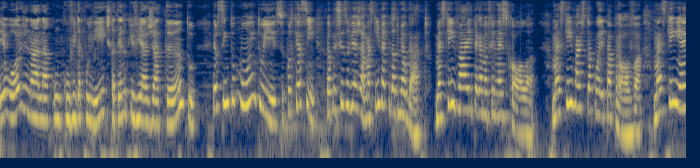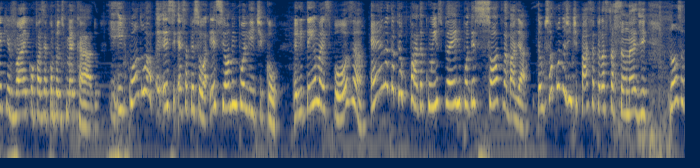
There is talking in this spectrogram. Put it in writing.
Eu hoje, na, na com, com vida política, tendo que viajar tanto, eu sinto muito isso, porque assim, eu preciso viajar, mas quem vai cuidar do meu gato? Mas quem vai pegar meu filho na escola? Mas quem vai estudar com ele para a prova? Mas quem é que vai fazer a compra no supermercado? E, e quando esse, essa pessoa, esse homem político, ele tem uma esposa, ela tá preocupada com isso para ele poder só trabalhar. Então, só quando a gente passa pela situação, né, de nossa,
